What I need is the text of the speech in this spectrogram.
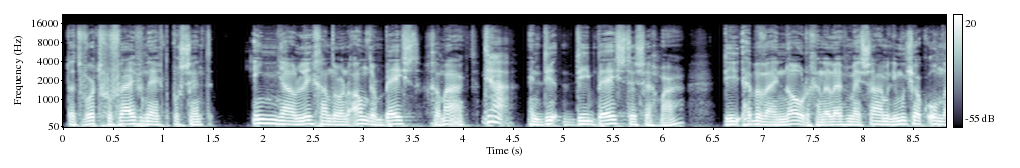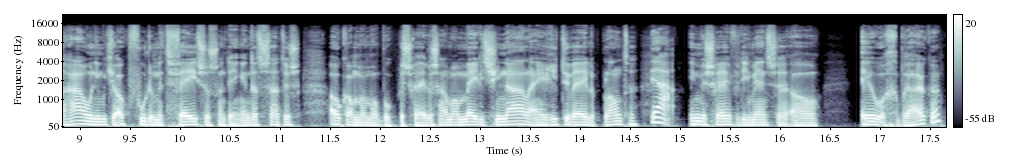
Dat wordt voor 95% in jouw lichaam door een ander beest gemaakt. ja. En die, die beesten, zeg maar, die hebben wij nodig. En daar leven we mee samen. Die moet je ook onderhouden. Die moet je ook voeden met vezels en dingen. En dat staat dus ook allemaal in mijn boek beschreven. Er zijn allemaal medicinale en rituele planten Ja. in beschreven die mensen al eeuwen gebruiken.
